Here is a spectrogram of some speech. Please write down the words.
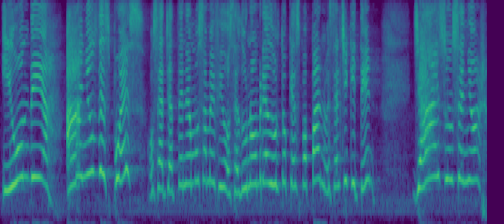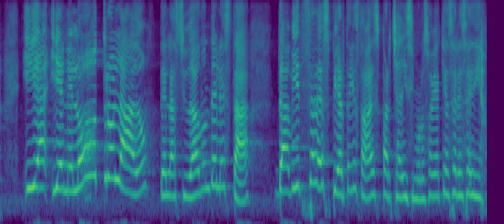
Y un día, años después, o sea, ya tenemos a Mefiboset, un hombre adulto que es papá, no es el chiquitín, ya es un señor. Y, y en el otro lado de la ciudad donde él está, David se despierta y estaba desparchadísimo, no sabía qué hacer ese día.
